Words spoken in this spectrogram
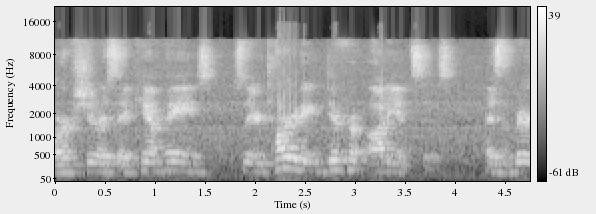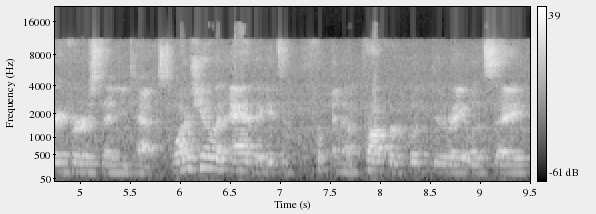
or should I say campaigns, so you're targeting different audiences as the very first thing you test. Once you have an ad that gets a, a proper click-through rate, let's say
